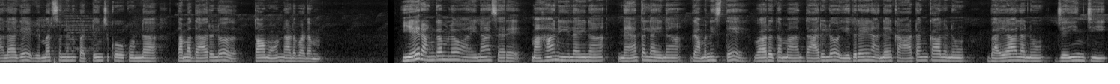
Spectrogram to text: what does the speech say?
అలాగే విమర్శలను పట్టించుకోకుండా తమ దారిలో తాము నడవడం. ఏ రంగంలో అయినా సరే మహానీయులైన నేతలైనా గమనిస్తే వారు తమ దారిలో ఎదురైన అనేక ఆటంకాలను భయాలను జయించి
